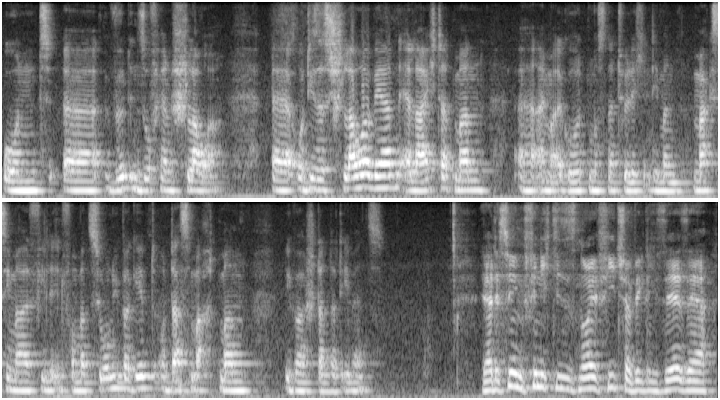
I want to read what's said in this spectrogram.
und äh, wird insofern schlauer. Äh, und dieses Schlauerwerden erleichtert man äh, einem Algorithmus natürlich, indem man maximal viele Informationen übergibt und das macht man über Standard-Events. Ja, deswegen finde ich dieses neue Feature wirklich sehr, sehr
